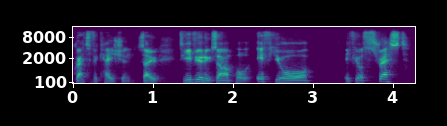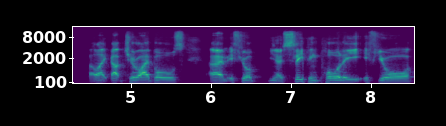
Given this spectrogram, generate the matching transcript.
gratification. So to give you an example, if you're if you're stressed like up to your eyeballs, um, if you're you know sleeping poorly, if you're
